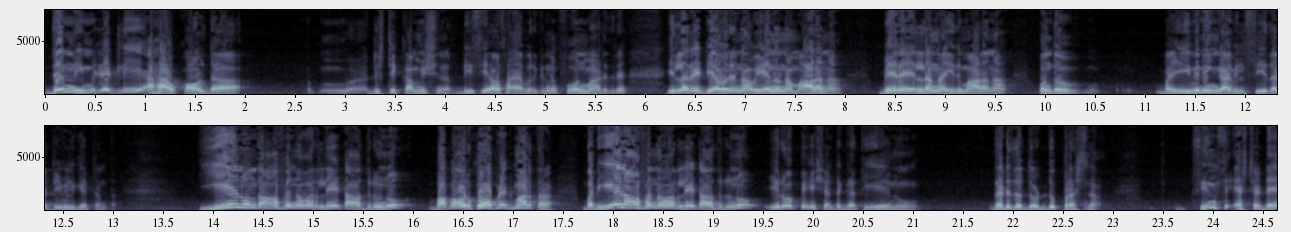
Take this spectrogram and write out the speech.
Then immediately I have call the district commissioner D C ಅವ್ರ ಸಾಹೇಬರಿಗೆ ನಾನು ಫೋನ್ ಮಾಡಿದರೆ ಇಲ್ಲ ರೆಡ್ಡಿ ಅವರೇ ನಾವು ಏನನ್ನ ಮಾಡೋಣ ಬೇರೆ ಎಲ್ಲನ ಇದು ಮಾಡೋಣ ಒಂದು by evening I will see that you will get ಅಂತ. ಏನೊಂದು ಹಾಫ್ ಆನ್ ಅವರ್ ಲೇಟ್ ಆದ್ರೂ ಪಾಪ ಅವ್ರು ಕೋಆಪ್ರೇಟ್ ಮಾಡ್ತಾರೆ. ಬಟ್ ಏನು ಹಾಫ್ ಆನ್ ಅವರ್ ಲೇಟ್ ಆದ್ರೂ ಇರೋ ಪೇಷಂಟ್ ಗತಿ ಏನು? ದಟ್ ಇಸ್ ಅ ದೊಡ್ಡ ಪ್ರಶ್ನೆ. Since yesterday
